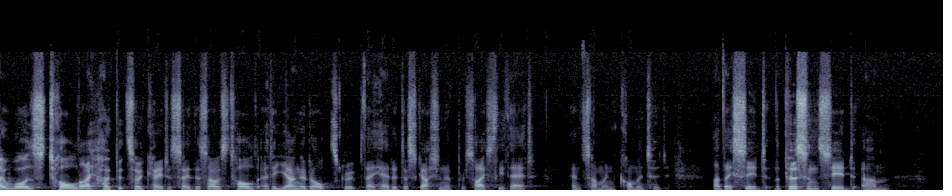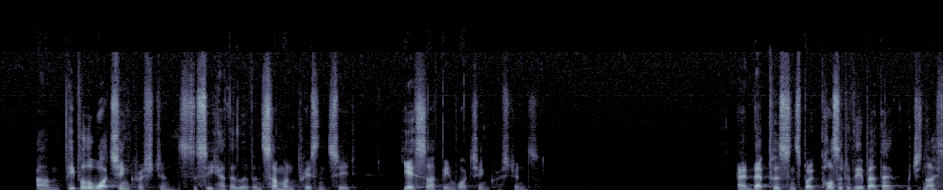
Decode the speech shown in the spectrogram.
I was told, I hope it's okay to say this, I was told at a young adults group they had a discussion of precisely that, and someone commented. Uh, they said, the person said, um, um, people are watching Christians to see how they live, and someone present said, Yes, I've been watching Christians. And that person spoke positively about that, which is nice.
